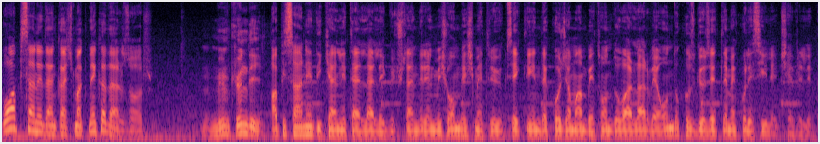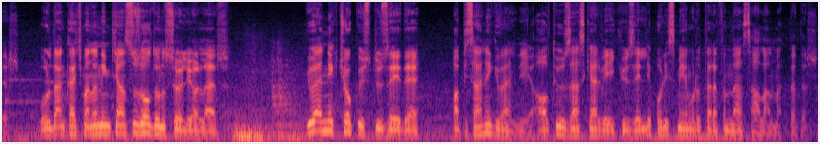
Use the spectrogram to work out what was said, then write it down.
Bu hapishaneden kaçmak ne kadar zor? Mümkün değil. Hapishane dikenli tellerle güçlendirilmiş 15 metre yüksekliğinde kocaman beton duvarlar ve 19 gözetleme kulesiyle çevrilidir. Buradan kaçmanın imkansız olduğunu söylüyorlar. Güvenlik çok üst düzeyde. Hapishane güvenliği 600 asker ve 250 polis memuru tarafından sağlanmaktadır.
